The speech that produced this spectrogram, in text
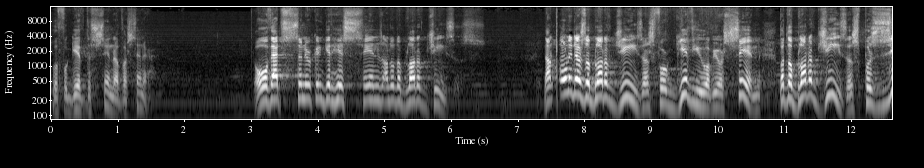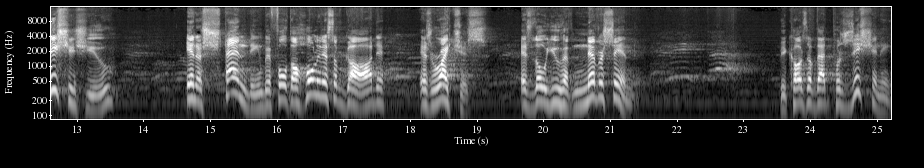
will forgive the sin of a sinner. Oh, that sinner can get his sins under the blood of Jesus. Not only does the blood of Jesus forgive you of your sin, but the blood of Jesus positions you in a standing before the holiness of God as righteous, as though you have never sinned. Because of that positioning,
